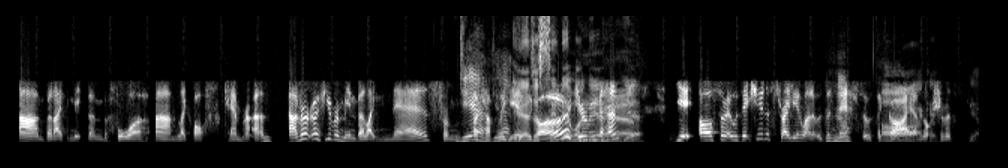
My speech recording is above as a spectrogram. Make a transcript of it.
Um, but I've met them before, um, like off camera. I don't know if you remember, like Naz from Yeah, a couple yeah. of years Yeah, ago. just said that Do you remember yeah, him? Yeah. Oh, so it was actually an Australian one. It was a Mm-hmm. It was the Oh, guy. I'm not okay. sure if it's. Yeah.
